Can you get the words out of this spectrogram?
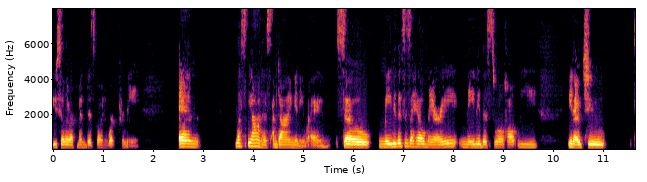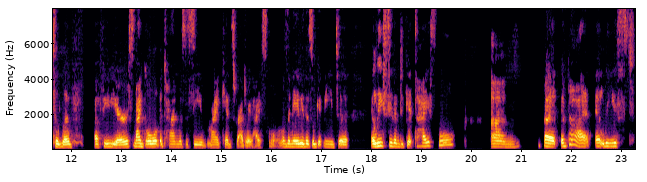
UCLA recommended is going to work for me. And let's be honest, I'm dying anyway. So maybe this is a Hail Mary. Maybe this will help me, you know, to to live a few years. My goal at the time was to see my kids graduate high school. I was like, maybe this will get me to at least see them to get to high school. Um, but if not, at least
